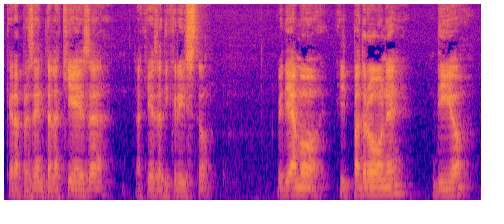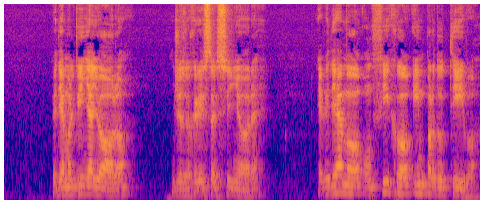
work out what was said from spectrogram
che rappresenta la Chiesa, la Chiesa di Cristo. Vediamo il padrone, Dio, vediamo il vignaiuolo, Gesù Cristo il Signore, e vediamo un fico improduttivo,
